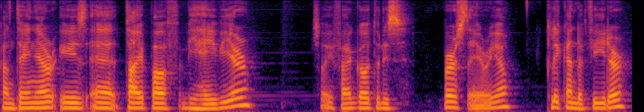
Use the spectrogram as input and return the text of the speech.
Container is a type of behavior so if I go to this first area, click on the feeder,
